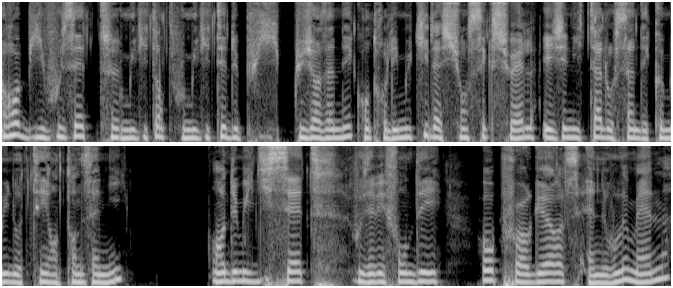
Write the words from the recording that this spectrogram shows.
Robbie, vous êtes militante, vous militez depuis plusieurs années contre les mutilations sexuelles et génitales au sein des communautés en Tanzanie. En 2017, vous avez fondé Hope for Girls and Women,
